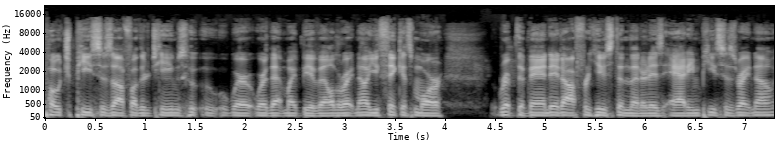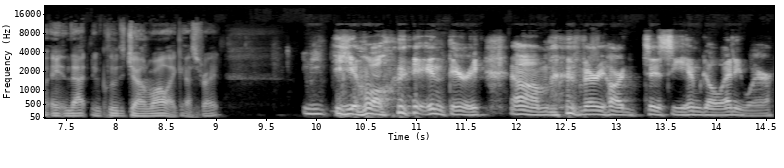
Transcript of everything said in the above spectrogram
poach pieces off other teams who, where where that might be available right now? You think it's more rip the band-aid off for Houston than it is adding pieces right now, and that includes John Wall, I guess, right? Yeah, well, in theory, um, very hard to see him go anywhere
